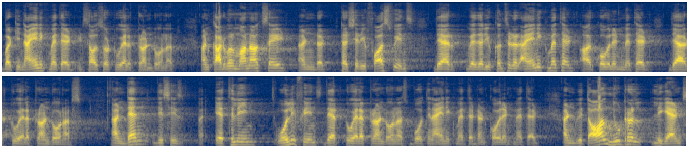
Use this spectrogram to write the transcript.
But in ionic method it is also 2 electron donor. And carbon monoxide and tertiary phosphines they are whether you consider ionic method or covalent method they are 2 electron donors. And then this is uh, ethylene, olefins they are 2 electron donors both in ionic method and covalent method and with all neutral ligands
